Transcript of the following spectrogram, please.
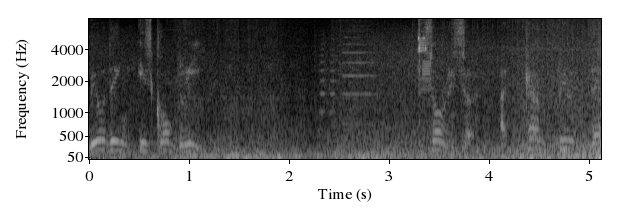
Building is complete. Sorry, sir. I can't build there.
